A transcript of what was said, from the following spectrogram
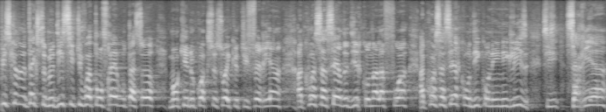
Puisque le texte me dit, si tu vois ton frère ou ta sœur manquer de quoi que ce soit et que tu fais rien, à quoi ça sert de dire qu'on a la foi? À quoi ça sert qu'on dit qu'on est une église? Si Ça rien.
